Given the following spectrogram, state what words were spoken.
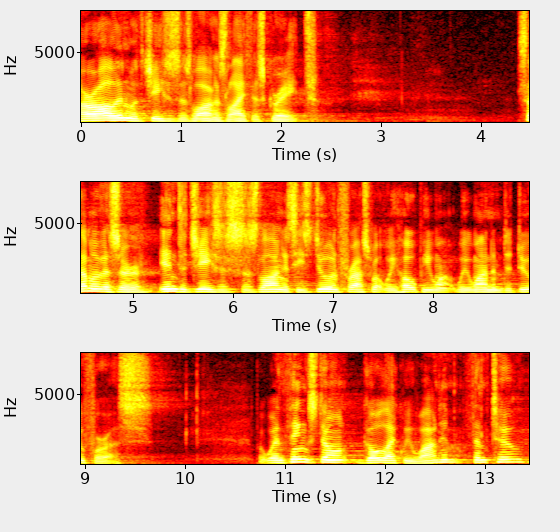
are all in with Jesus as long as life is great. Some of us are into Jesus as long as he's doing for us what we hope he want, we want him to do for us. But when things don't go like we want him, them to,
